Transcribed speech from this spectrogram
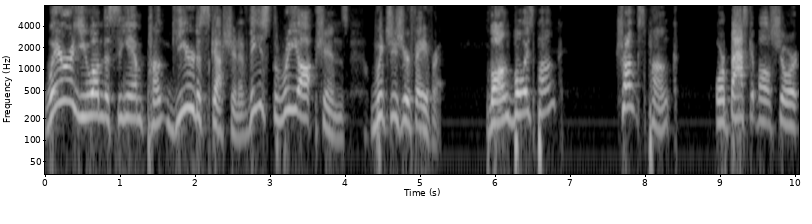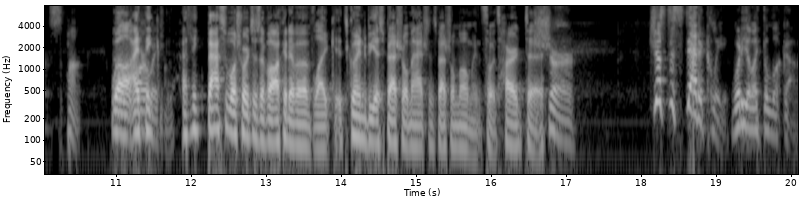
Where are you on the CM Punk gear discussion? Of these three options, which is your favorite? Long boys punk, trunks punk, or basketball shorts punk? Well, I think. I think basketball shorts is evocative of like it's going to be a special match and special moment, so it's hard to. Sure. Just aesthetically, what do you like the look of?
